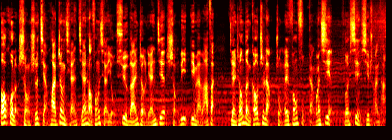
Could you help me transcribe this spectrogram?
包括了省时、简化、挣钱、减少风险、有序、完整、连接、省力、避免麻烦、减成本、高质量、种类丰富、感官吸引和信息传达。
